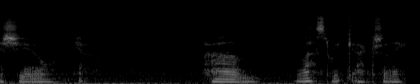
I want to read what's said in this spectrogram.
issue. Yeah. Um, last week, actually.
